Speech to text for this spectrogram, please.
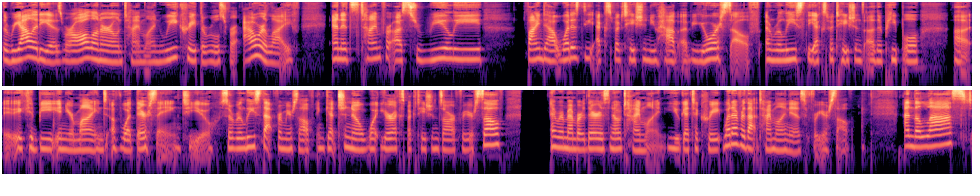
the reality is we're all on our own timeline we create the rules for our life and it's time for us to really find out what is the expectation you have of yourself and release the expectations other people uh, it could be in your mind of what they're saying to you. So release that from yourself and get to know what your expectations are for yourself. And remember, there is no timeline. You get to create whatever that timeline is for yourself. And the last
